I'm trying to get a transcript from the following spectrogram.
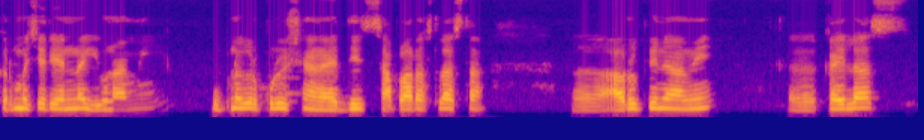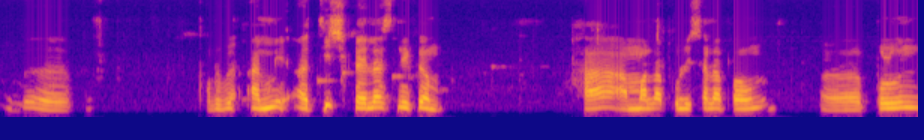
कर्मचारी यांना घेऊन आम्ही उपनगर पोलीस ठाण्यात सापळा रचला असता. आरोपीनं आम्ही कैलास आम्ही अतिश कैलास निकम हा आम्हाला पोलिसाला पाहून पळून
